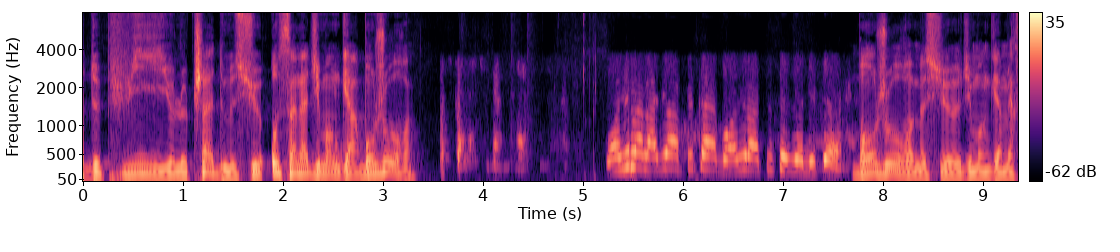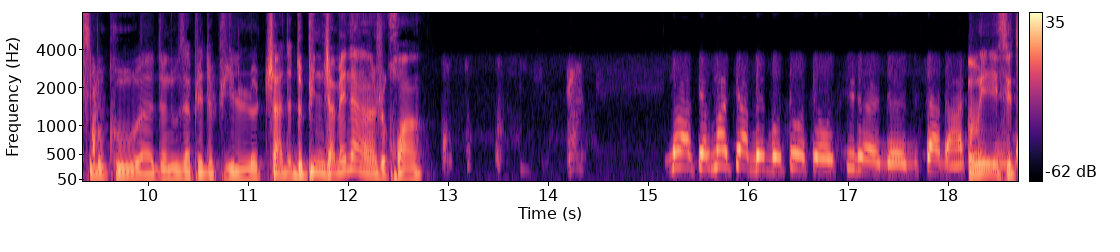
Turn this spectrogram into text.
depuis le Tchad Monsieur Osana Djimangar. Bonjour. Bonjour à la Radio Africa, bonjour à tous ces auditeurs. Bonjour Monsieur Jimanga, merci beaucoup euh, de nous appeler depuis le Tchad, depuis N'Djamena, hein, je crois. Hein. Non, actuellement, c'est à Beboto, c'est au sud de, du Tchad. Hein. Oui, c'est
